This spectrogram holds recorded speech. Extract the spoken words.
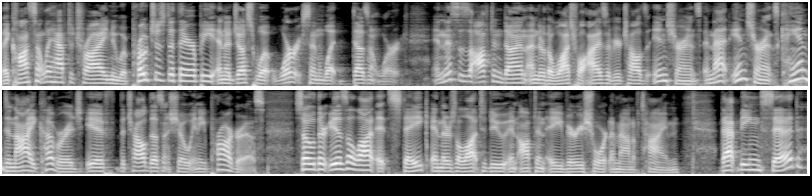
They constantly have to try new approaches to therapy and adjust what works and what doesn't work. And this is often done under the watchful eyes of your child's insurance, and that insurance can deny coverage if the child doesn't show any progress. So there is a lot at stake, and there's a lot to do in often a very short amount of time. That being said,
